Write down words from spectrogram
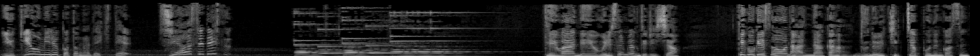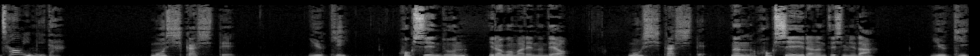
雪を見ることができて、幸せです。 대화 내용을 설명드리죠. 태국에서 온 안나가 눈을 직접 보는 것은 처음입니다. もしかして、雪 혹시 눈이라고 말했는데요. もしかして、 는 혹시라는 뜻입니다. 유기는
